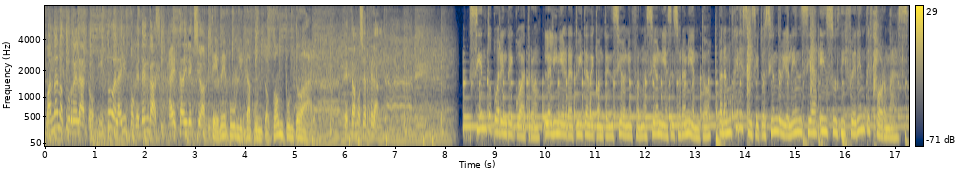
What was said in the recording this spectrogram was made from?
mandanos tu relato y toda la info que tengas a esta dirección. tvpublica.com.ar Te estamos esperando. 144, la línea gratuita de contención, información y asesoramiento para mujeres en situación de violencia en sus diferentes formas.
